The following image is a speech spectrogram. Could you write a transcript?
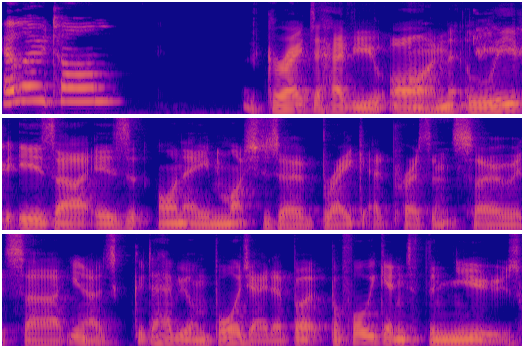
Hello, Tom. Great to have you on. Liv is uh, is on a much deserved break at present, so it's uh, you know it's good to have you on board, Jada. But before we get into the news,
